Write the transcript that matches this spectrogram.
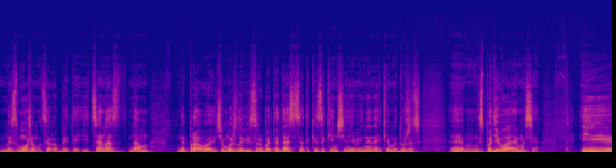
ми зможемо це робити. І це нас нам право чи можливість зробити дасть все-таки закінчення війни, на яке ми дуже е, сподіваємося. І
